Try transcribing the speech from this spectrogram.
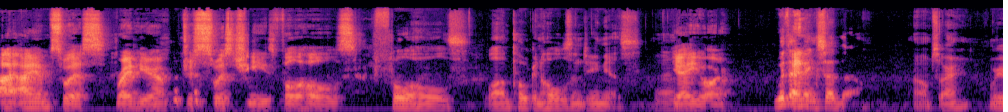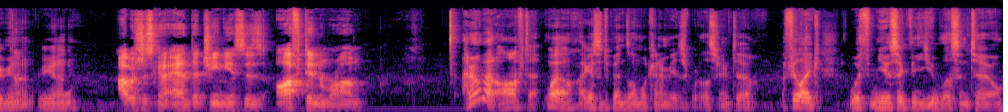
I, I am Swiss right here. I'm just Swiss cheese full of holes. Full of holes. Well, I'm poking holes in genius. Yeah, you are. With that And- being said, though, oh, I'm sorry. Were you gonna? Were you gonna? I was just going to add that genius is often wrong. I don't know about often. Well, I guess it depends on what kind of music we're listening to. I feel like with music that you listen to,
